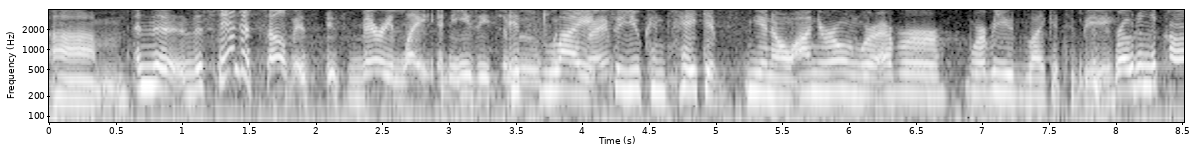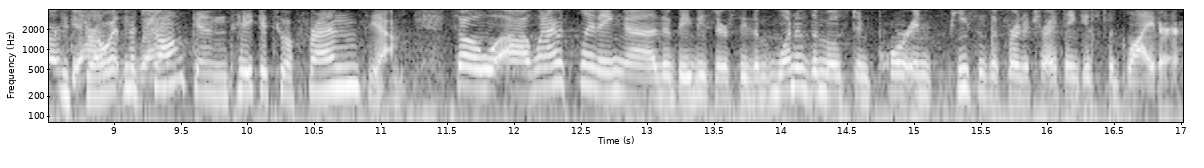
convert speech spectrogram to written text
Um, and the, the stand itself is, is very light and easy to move. It's light, it, right? so you can take it, you know, on your own wherever wherever you'd like it to be. You throw it in the car. You, you throw it in to, the right? trunk and take it to a friend's. Yeah. So uh, when I was planning uh, the baby's nursery, the, one of the most important pieces of furniture I think is the glider.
